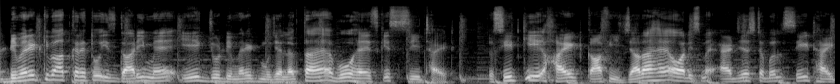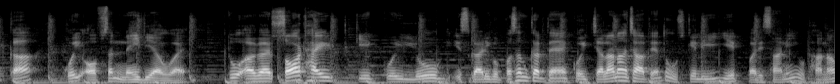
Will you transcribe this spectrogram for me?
डिमेरिट की बात करें तो इस गाड़ी में एक जो डिमेरिट मुझे लगता है, वो है इसकी सीट हाइट तो सीट की हाइट काफ़ी ज़्यादा है और इसमें एडजस्टेबल सीट हाइट का कोई ऑप्शन नहीं दिया हुआ है। तो अगर शॉर्ट हाइट के कोई लोग इस गाड़ी को पसंद करते हैं, कोई चलाना चाहते हैं तो उसके लिए ये परेशानी उठाना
